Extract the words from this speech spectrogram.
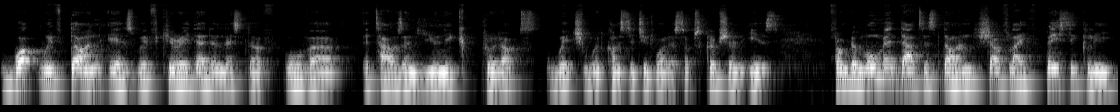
What we've done is we've curated a list of over a thousand unique products, which would constitute what a subscription is. From the moment that is done, Shelf Life basically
